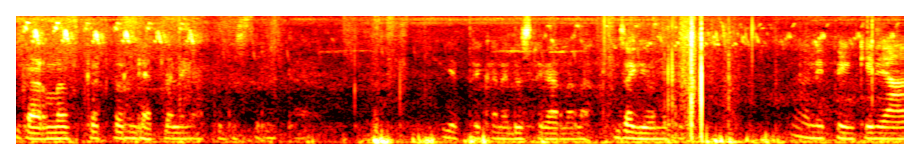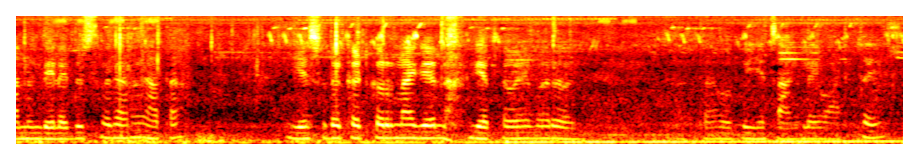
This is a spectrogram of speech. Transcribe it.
गारणाच कट करून घेतलेलं आहे. आता दुसरं काय? येतोय का नाही दुसऱ्या गारणाला? जा घेऊन येतो. आणि पिंकीने आणून दिलं आहे दुसरं गाणं आता हे सुद्धा कट करून नाही गेलं घेतलं आहे बरं आता बघू हे चांगलं आहे वाटतं आहे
